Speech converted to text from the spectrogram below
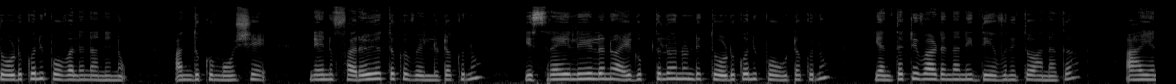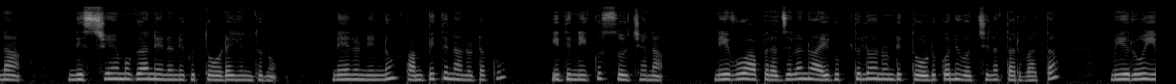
తోడుకొని పోవలననెను అందుకు మోషే నేను ఫరోయతకు వెళ్ళుటకును ఇస్రాయేలీలను ఐగుప్తులో నుండి తోడుకొని పోవుటకును ఎంతటి వాడనని దేవునితో అనగా ఆయన నిశ్చయముగా నేను నీకు తోడయుందును నేను నిన్ను పంపితిననుటకు ఇది నీకు సూచన. నీవు ఆ ప్రజలను ఐగుప్తులో నుండి తోడుకొని వచ్చిన తర్వాత మీరు ఈ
